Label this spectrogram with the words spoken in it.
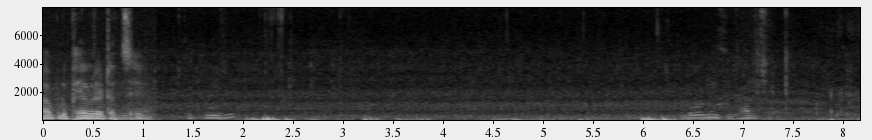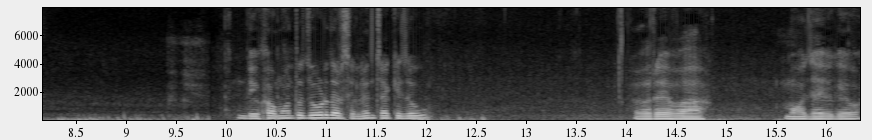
આપણું ફેવરેટ જ છે. દેખાવમાં તો જોરદાર છે લંચ ચાકી જવું. અરે વાહ, મોજ આવી ગયો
